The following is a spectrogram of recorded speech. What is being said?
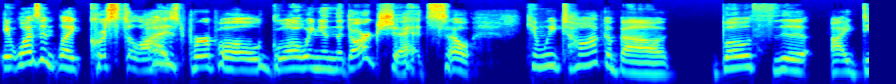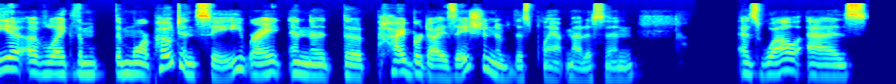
it wasn't like crystallized purple glowing in the dark shit. So, can we talk about both the idea of like the the more potency, right, and the the hybridization of this plant medicine, as well as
